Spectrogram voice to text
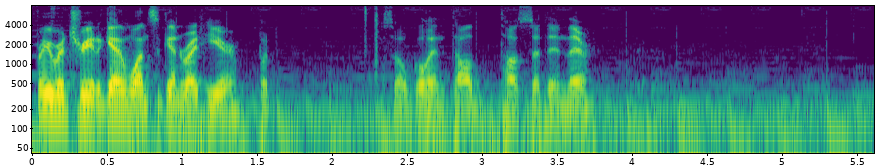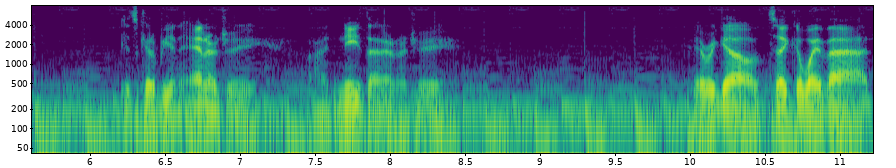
Free retreat again, once again, right here. But So go ahead and toss that in there. It's going to be an energy. I need that energy. Here we go. Take away that.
